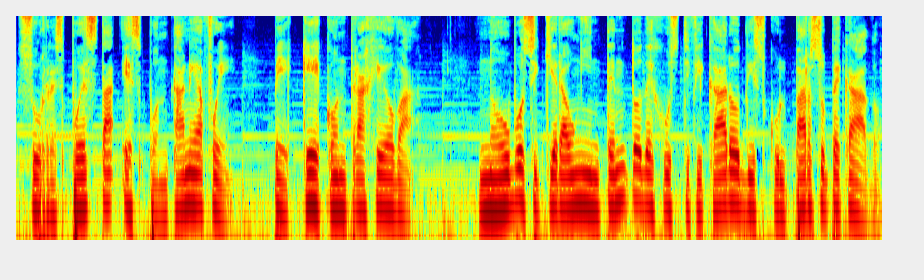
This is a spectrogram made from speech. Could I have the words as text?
Su respuesta espontánea fue, pequé contra Jehová. No hubo siquiera un intento de justificar o disculpar su pecado.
